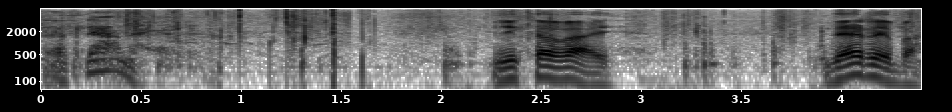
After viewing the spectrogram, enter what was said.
Зараз глянемо. Ніколай, де риба?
